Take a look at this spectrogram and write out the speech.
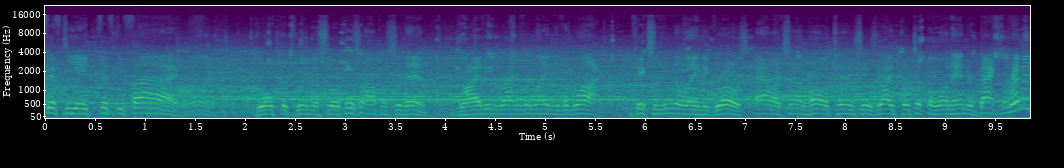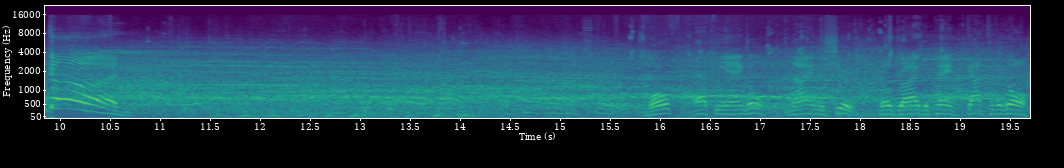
58-55. Wolf between the circles, opposite end. Driving right of the lane to the block. Kicks it in the lane to Gross. Alex on Hall turns to his right, puts up the one-hander back of the rim, and good! Wolf at the angle, nine to shoot. He'll drive the paint, got to the goal,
